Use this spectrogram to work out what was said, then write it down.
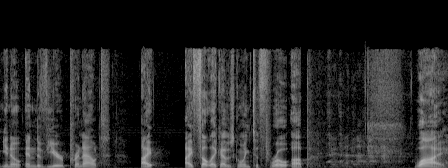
you know, end of year printout, I I felt like I was going to throw up. Why?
